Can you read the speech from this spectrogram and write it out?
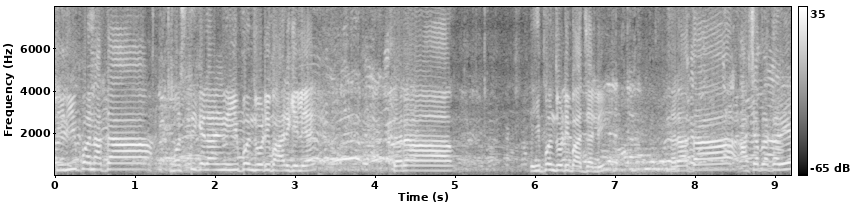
तिने पण आता मस्ती केला आणि ही पण जोडी बाहेर गेली आहे. तर ही पण जोडी बाद झाली. तर आता अशा प्रकारे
